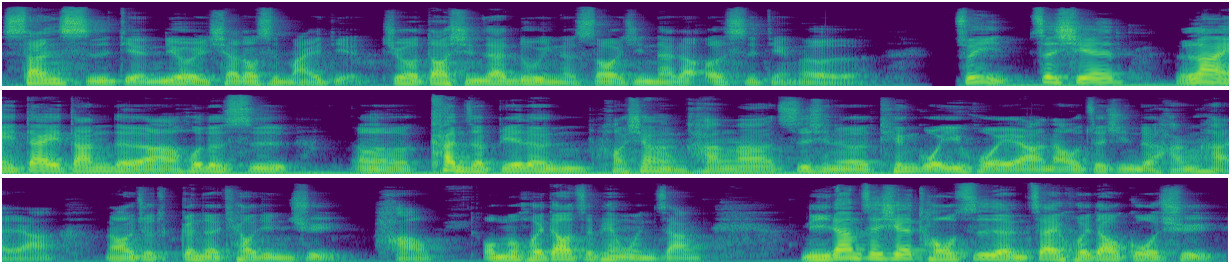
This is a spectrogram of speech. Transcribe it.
三十点六以下都是买点。结果到现在录影的时候，已经来到二十点二了。所以这些赖带单的啊，或者是呃看着别人好像很夯啊，之前的天国一辉啊，然后最近的航海啊，然后就跟着跳进去。好，我们回到这篇文章，你让这些投资人再回到过去。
